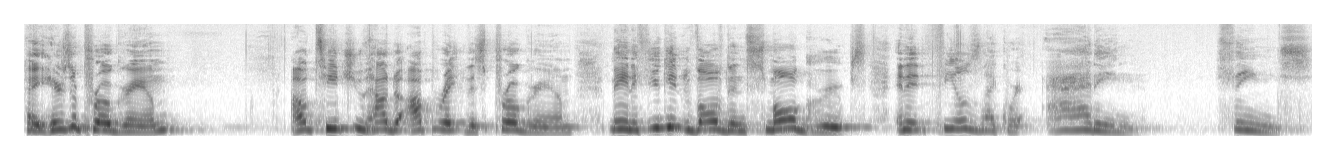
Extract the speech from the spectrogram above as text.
hey, here's a program. I'll teach you how to operate this program. Man, if you get involved in small groups and it feels like we're adding things,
